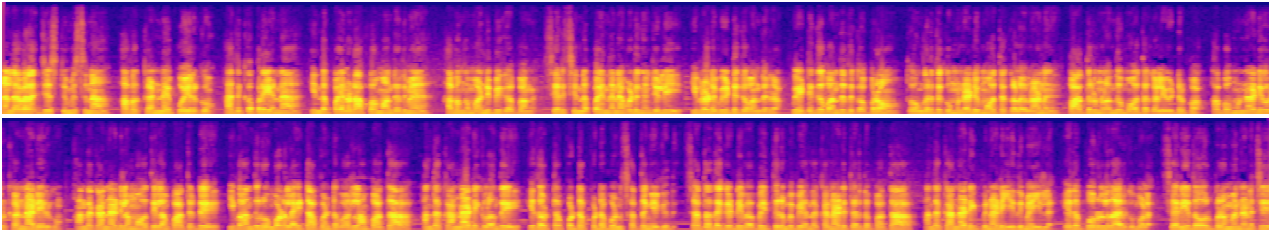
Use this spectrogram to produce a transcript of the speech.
நல்ல வேலை ஜஸ்ட் மிஸ்னா அவ கண்ணே போயிருக்கும். அதுக்கப்புறம் என்ன? இந்த பையனோட அப்பா அம்மா வந்ததுமே அவங்க மன்னிப்பு கேட்பாங்க. சரி சின்ன பையன் தானே விடுங்கன்னு சொல்லி இவரோட வீட்டுக்கு வந்துடுறான். வீட்டுக்கு வந்ததுக்கு அப்புறம் தூங்குறதுக்கு முன்னாடி முகத்த கழுவலான்னு பாத்ரூம்ல வந்து முகத்த கழுவிட்டு இருப்பா. அப்ப முன்னாடி ஒரு கண்ணாடி இருக்கும். அந்த கண்ணாடியில முகத்தையெல்லாம் பார்த்துட்டு இவ அந்த ரூமோட லைட் ஆஃப் பண்ணிட்டு வரலாம் பார்த்தா அந்த கண்ணாடிக்குள்ள வந்து ஏதோ டப்பு டப்பு டப்புன்னு சத்தம் கேக்குது. சத்தத்தை கட்டி போய் திரும்ப போய் அந்த கண்ணாடி திறந்து பார்த்தா அந்த கண்ணாடிக்கு பின்னாடி எதுவுமே இல்ல. ஏதோ பொருள் தான் இருக்கும் போல. சரி ஏதோ ஒரு பிரம்மன் நினைச்சு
